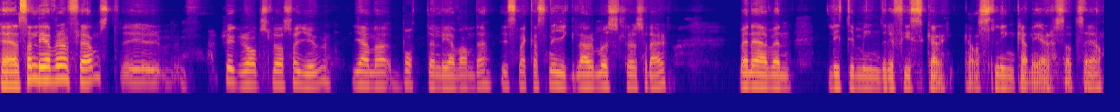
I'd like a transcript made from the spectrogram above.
Eh, sen lever den främst i ryggradslösa djur. Gärna bottenlevande. Vi snackar sniglar, musslor och sådär. Men även lite mindre fiskar kan slinka ner så att säga.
